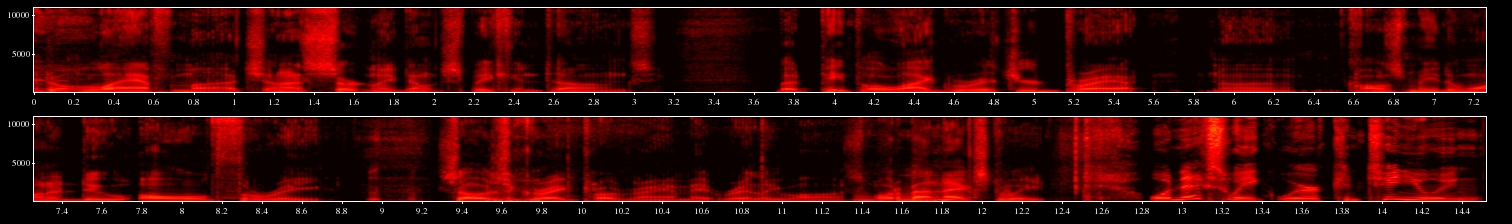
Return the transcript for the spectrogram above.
I don't laugh much, and I certainly don't speak in tongues. But people like Richard Pratt uh, cause me to want to do all three. So it was a great program. It really was. What about Mhm. next week? Well, next week we're continuing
